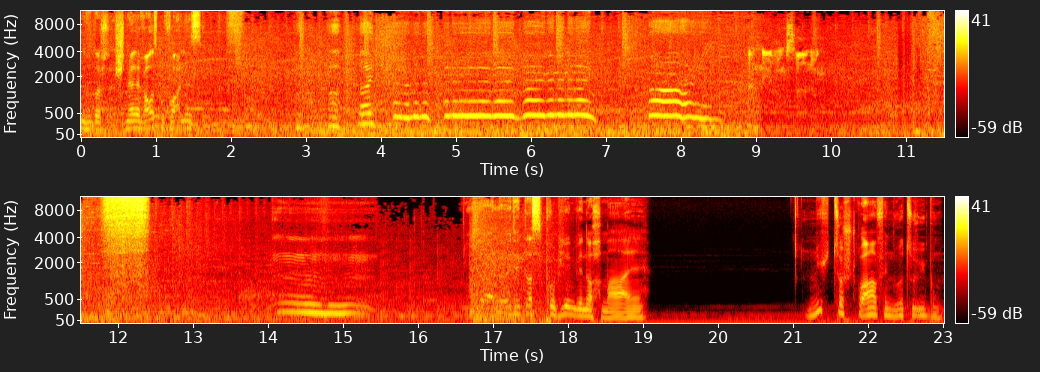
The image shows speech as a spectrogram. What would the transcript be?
Schnell müssen wir schnell raus, bevor alles... Oh, nein, nein, nein, nein, nein, nein, nein, nein, nein, nein, nein, Annäherungswarnung. nein. Ja, Leute, das probieren wir nochmal. Nicht zur Strafe, nur zur Übung.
